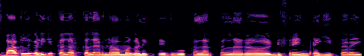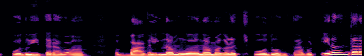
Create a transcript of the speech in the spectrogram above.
ಬಾಗಿಲುಗಳಿಗೆ ಕಲರ್ ಕಲರ್ ನಾಮಗಳು ಇಕ್ತಿದ್ವು. ಕಲರ್ ಕಲರ್ ಡಿಫ್ರೆಂಟಾಗಿ ಈ ಥರ ಇಕ್ಬೋದು, ಈ ಥರ ಬಾಗಿಲಿಗೆ ನಾಮ, ನಾಮಗಳು ಹಚ್ಬೋದು ಅಂತ ಬಟ್ ಏನೋ ಒಂಥರ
